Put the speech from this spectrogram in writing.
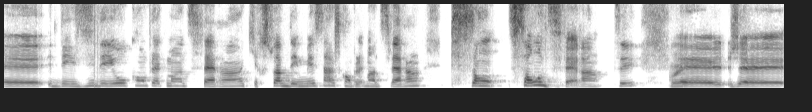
euh, des idéaux complètement différents, qui reçoivent des messages complètement différents, puis sont, sont différents, tu sais. Euh, je...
